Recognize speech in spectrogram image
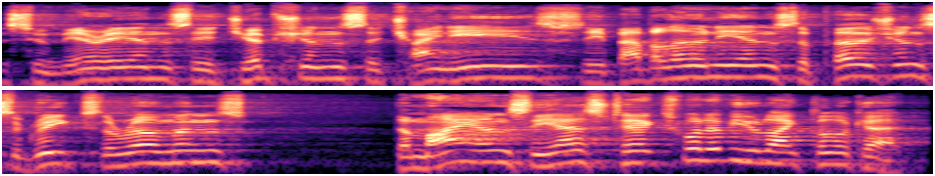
The Sumerians, the Egyptians, the Chinese, the Babylonians, the Persians, the Greeks, the Romans, the Mayans, the Aztecs, whatever you like to look at.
